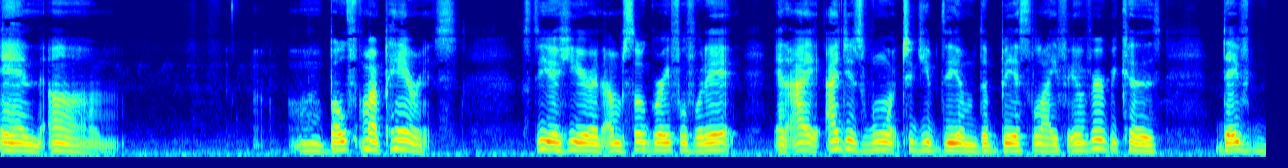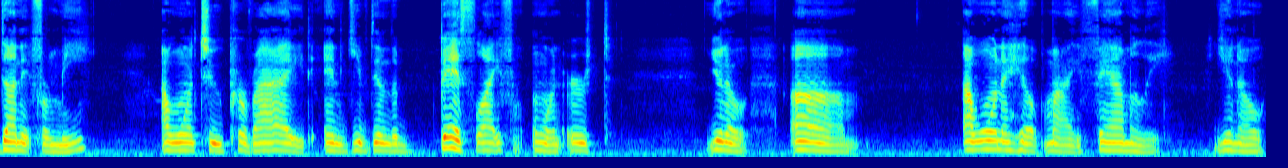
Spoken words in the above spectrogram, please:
And um, both my parents still here, and I'm so grateful for that. And I, I just want to give them the best life ever because they've done it for me. I want to provide and give them the best life on earth. You know, um, I want to help my family. You know,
